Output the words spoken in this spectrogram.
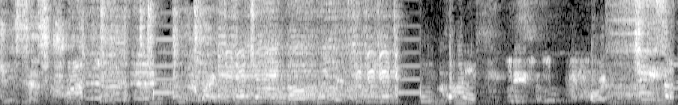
Jesus Christ. Jesus Jesus.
